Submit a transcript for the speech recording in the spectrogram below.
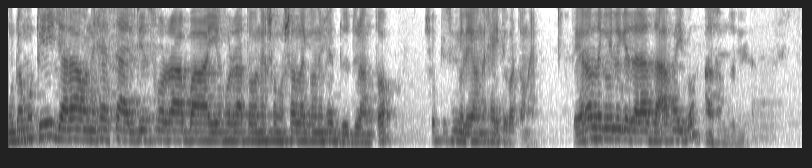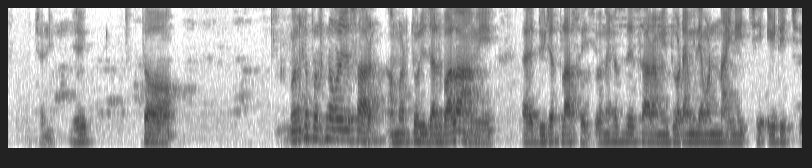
মোটামুটি যারা অনেকে আছে আইএলটিএস করা বা ইয়ে করা তো অনেক সমস্যা লাগে, অনেকে দূর দূরান্ত। সব কিছু মিলে অনেকে আইতে পারতো না। তো এরা লাগে ওই লাগে যারা যা পাইব আলহামদুলিল্লাহ। তো অনেকে প্রশ্ন করে যে, স্যার, আমার তো রেজাল্ট বালা আমি দুইটা ক্লাস হয়েছি। অনেকে আছে যে, স্যার, আমি দুটা মিলে আমার নাইন এইটছে এইট ইচ্ছে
